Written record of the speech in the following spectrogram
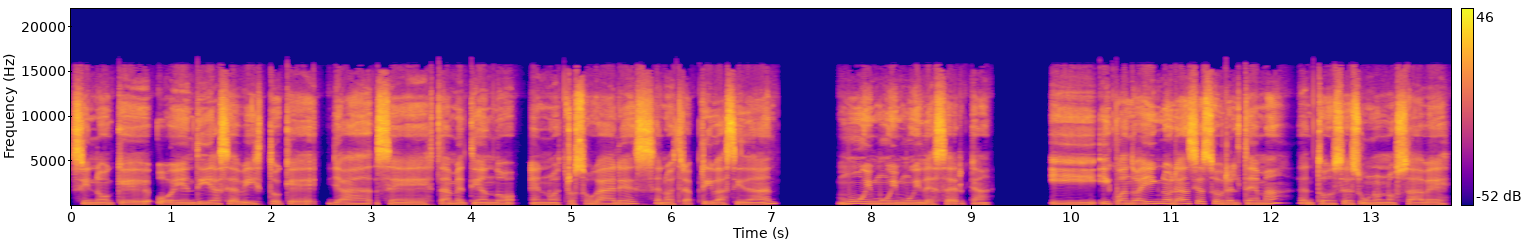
sino que hoy en día se ha visto que ya se está metiendo en nuestros hogares, en nuestra privacidad, muy, muy, muy de cerca. Y, cuando hay ignorancia sobre el tema, entonces uno no sabe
